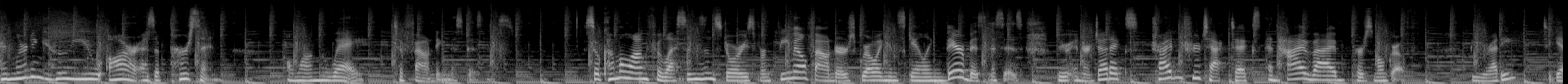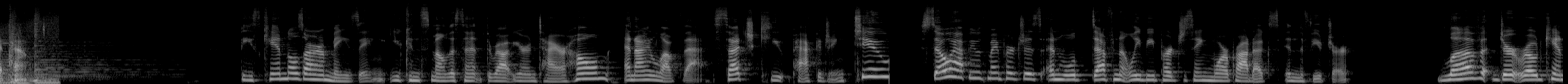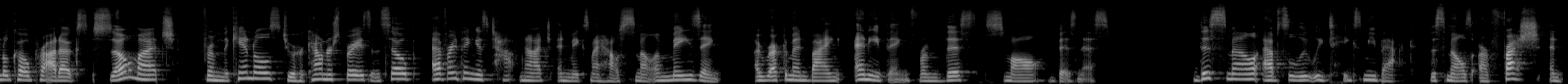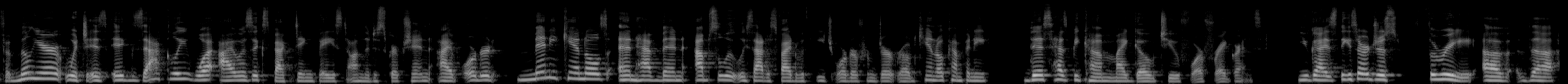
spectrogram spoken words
and learning who you are as a person along the way to founding this business. So come along for lessons and stories from female founders growing and scaling their businesses through energetics, tried and true tactics, and high vibe personal growth. Be ready to get found. These candles are amazing. You can smell the scent throughout your entire home, and I love that. Such cute packaging, too. So happy with my purchase, and will definitely be purchasing more products in the future. Love Dirt Road Candle Co. products so much. From the candles to her counter sprays and soap, everything is top notch and makes my house smell amazing. I recommend buying anything from this small business. This smell absolutely takes me back. The smells are fresh and familiar, which is exactly what I was expecting based on the description. I've ordered many candles and have been absolutely satisfied with each order from Dirt Road Candle Company. This has become my go to for fragrance. You guys, these are just three of the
